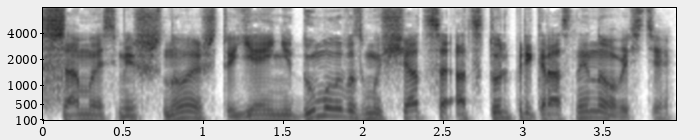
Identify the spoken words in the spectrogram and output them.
Самое смешное, что я и не думала возмущаться от столь прекрасной новости.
